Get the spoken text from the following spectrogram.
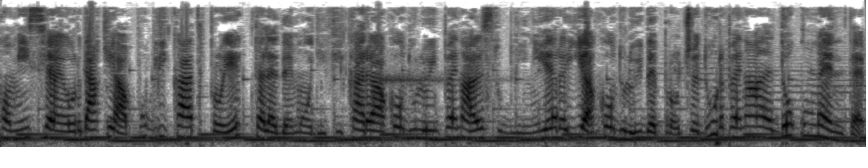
Comisia Iordache a publicat proiectele de modificare a codului penal sublinierei a codului de procedură penal documente.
